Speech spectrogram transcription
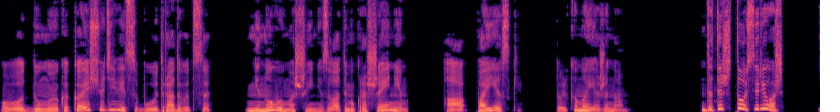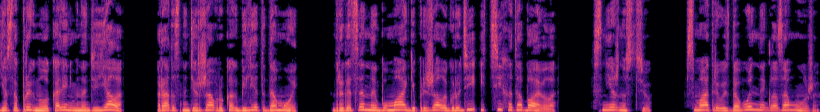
«Вот, думаю, какая еще девица будет радоваться не новой машине, золотым украшением, а поездке. Только моя жена». «Да ты что, Сереж?» Я запрыгнула коленями на одеяло, радостно держа в руках билеты домой. Драгоценные бумаги прижала к груди и тихо добавила с нежностью, сматриваясь довольные глаза мужа.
